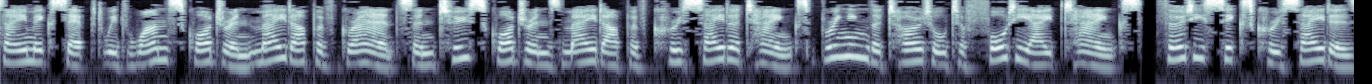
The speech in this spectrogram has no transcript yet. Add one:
same except with one squadron made up of Grants and two squadrons made up of Crusader tanks bringing the total to 48 tanks, 36 Crusaders,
